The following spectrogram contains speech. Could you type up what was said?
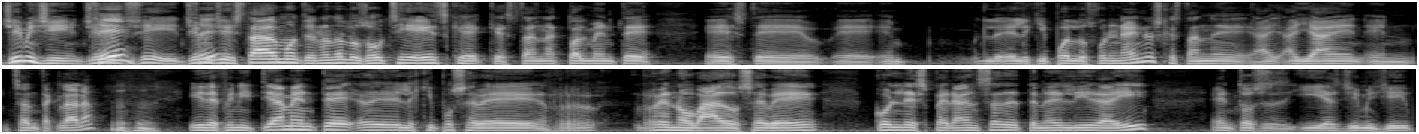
Jimmy G. Jimmy, ¿Sí? sí, Jimmy ¿Sí? G está monitoreando los OTAs que, que están actualmente este, eh, en el equipo de los 49ers que están eh, allá en, en Santa Clara. Y definitivamente eh, el equipo se ve re- renovado, se ve con la esperanza de tener el líder ahí. Entonces, y es Jimmy G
